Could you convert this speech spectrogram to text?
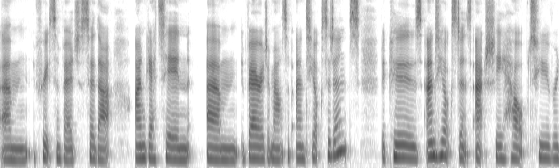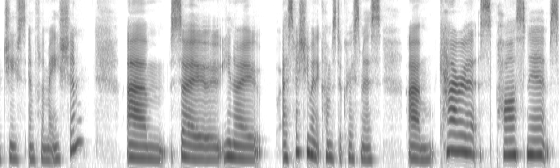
um, fruits and veg so that I'm getting um, varied amounts of antioxidants because antioxidants actually help to reduce inflammation. Um, so, you know, especially when it comes to Christmas, um, carrots, parsnips,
